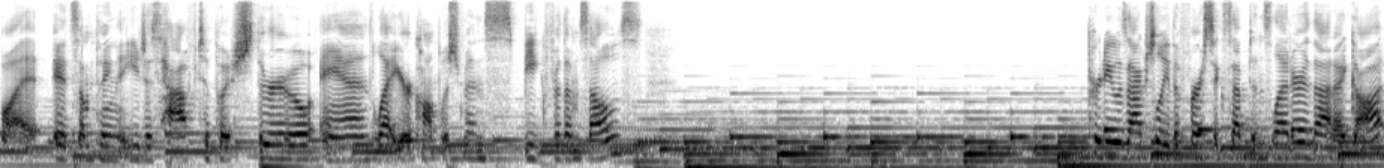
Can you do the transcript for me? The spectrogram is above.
but it's something that you just have to push through and let your accomplishments speak for themselves. Purdue was actually the first acceptance letter that I got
